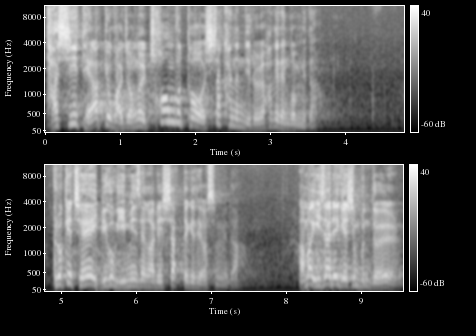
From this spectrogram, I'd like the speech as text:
다시 대학교 과정을 처음부터 시작하는 일을 하게 된 겁니다. 그렇게 제 미국 이민 생활이 시작되게 되었습니다. 아마 이 자리에 계신 분들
